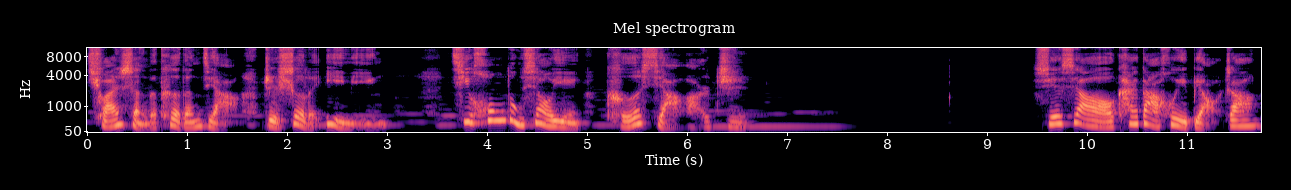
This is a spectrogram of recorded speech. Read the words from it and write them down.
全省的特等奖只设了一名。其轰动效应可想而知。学校开大会表彰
